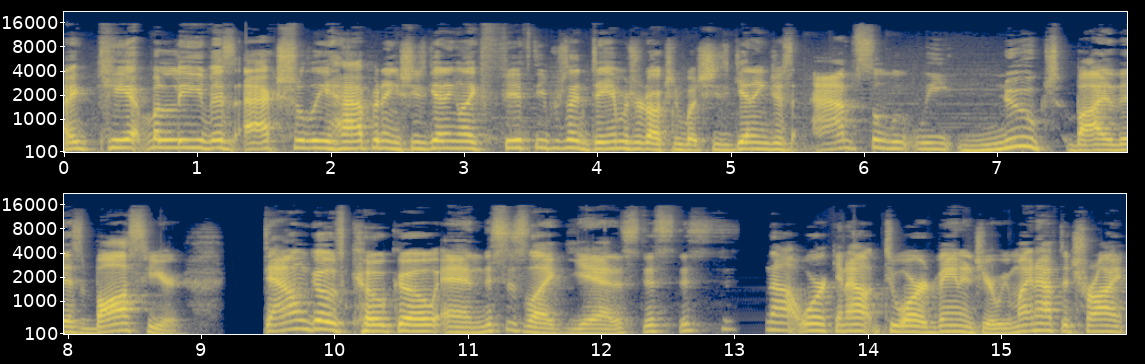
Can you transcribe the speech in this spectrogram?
I can't believe it's actually happening. She's getting like 50% damage reduction, but she's getting just absolutely nuked by this boss here. Down goes Koko, and this is like, yeah, this this this is not working out to our advantage here. We might have to try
